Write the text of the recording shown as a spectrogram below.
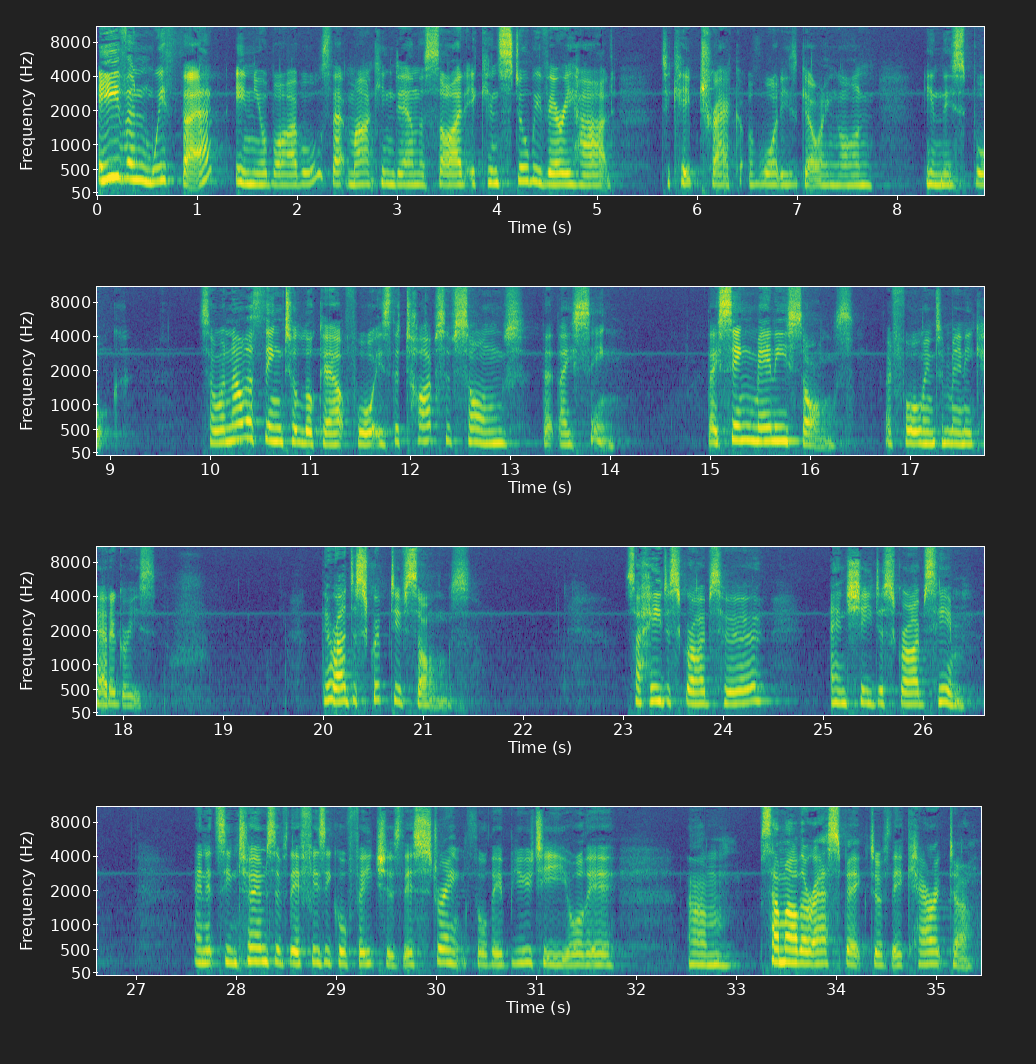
Even with that in your Bibles, that marking down the side, it can still be very hard to keep track of what is going on in this book. So, another thing to look out for is the types of songs that they sing. They sing many songs, they fall into many categories. There are descriptive songs. So he describes her and she describes him. And it's in terms of their physical features, their strength or their beauty or their um, some other aspect of their character.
